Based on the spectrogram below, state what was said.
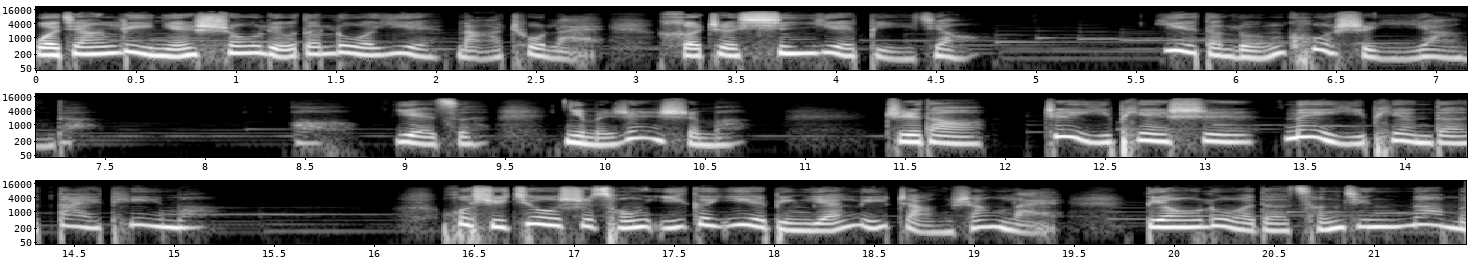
我将历年收留的落叶拿出来和这新叶比较，叶的轮廓是一样的。哦，叶子，你们认识吗？知道这一片是那一片的代替吗？或许就是从一个叶柄眼里长上来，凋落的曾经那么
